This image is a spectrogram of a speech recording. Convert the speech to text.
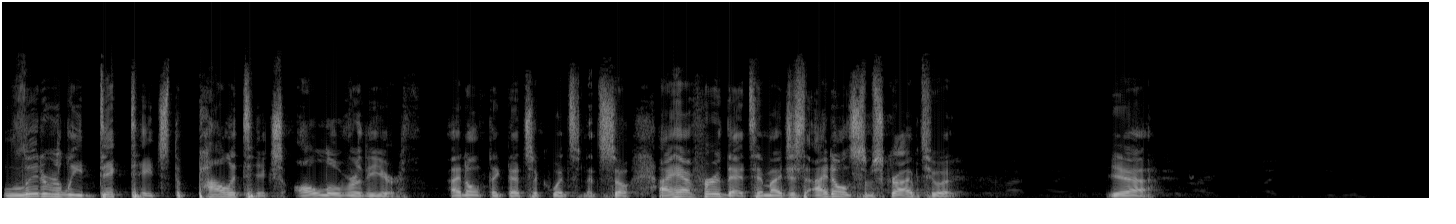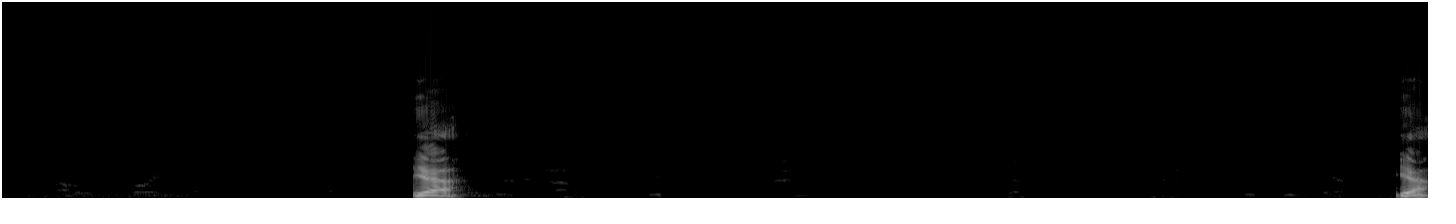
literally dictates the politics all over the earth. I don't think that's a coincidence. So I have heard that, Tim. I just I don't subscribe to it. Yeah. Yeah. Yeah.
